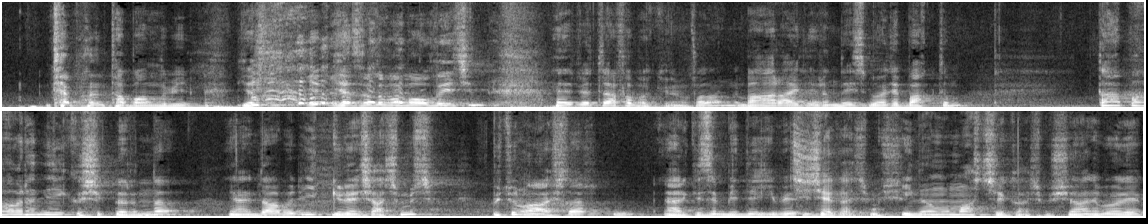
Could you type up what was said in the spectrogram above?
taban- tabanlı bir yaz- yazılımım olduğu için hep etrafa bakıyorum falan. Bahar aylarındayız böyle baktım. Daha baharın ilk ışıklarında yani daha böyle ilk güneş açmış. Bütün ağaçlar herkesin bildiği gibi Çiçek açmış. inanılmaz çiçek açmış. Yani böyle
